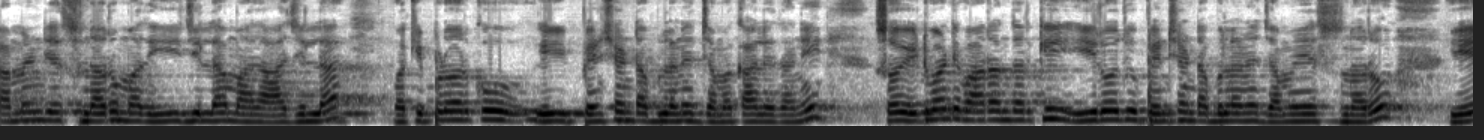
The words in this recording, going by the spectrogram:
కామెంట్ చేస్తున్నారు మాది ఈ జిల్లా మాది ఆ జిల్లా. మాకు ఇప్పటివరకు ఈ పెన్షన్ డబ్బులు అనేది జమ కాలేదని. సో ఇటువంటి వారందరికీ ఈరోజు పెన్షన్ డబ్బులు అనేది జమ చేస్తున్నారు. ఏ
